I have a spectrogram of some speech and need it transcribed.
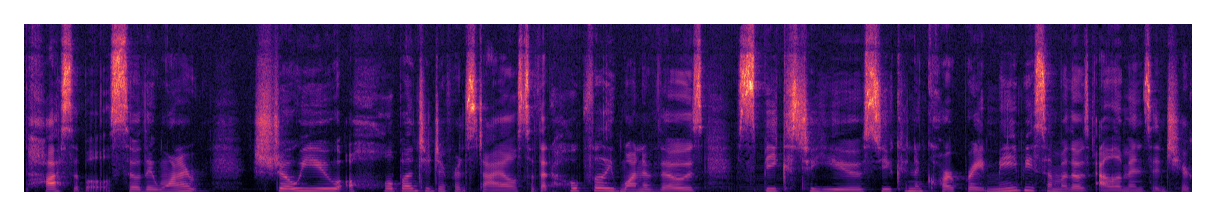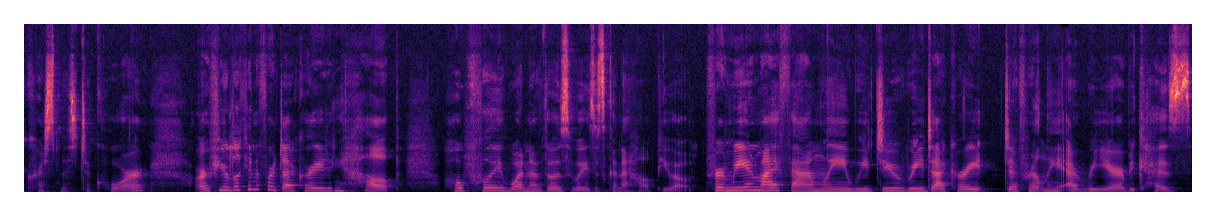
possible. So they want to show you a whole bunch of different styles so that hopefully one of those speaks to you so you can incorporate maybe some of those elements into your Christmas decor. Or if you're looking for decorating help, hopefully one of those ways is going to help you out. For me and my family, we do redecorate differently every year because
